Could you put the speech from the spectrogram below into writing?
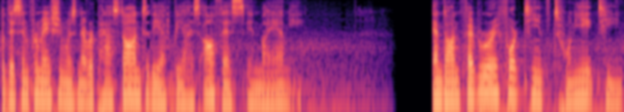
but this information was never passed on to the FBI's office in Miami. And on February 14, 2018,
